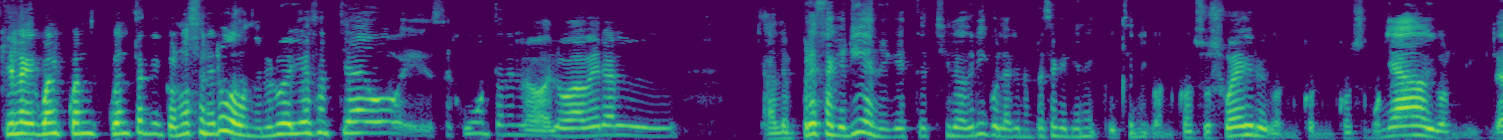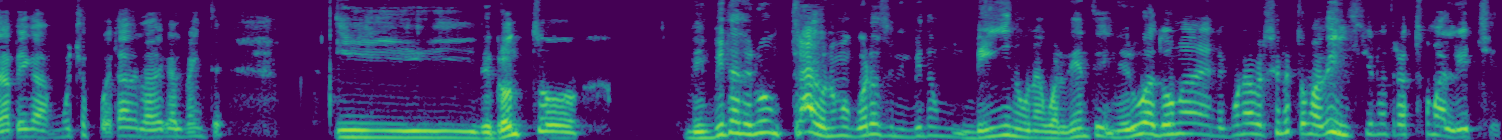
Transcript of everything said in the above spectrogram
que es la que cuenta que conoce a Neruda. Cuando Neruda llega a Santiago, eh, se juntan, lo, lo va a ver al, a la empresa que tiene, que es este Chile Agrícola, que es una empresa que tiene, con, su suegro y con, su cuñado y, con, le da pega a muchos poetas de la década del 20. Y de pronto le invita a Neruda un trago, no me acuerdo si le invita un vino, un aguardiente, y Neruda toma, en algunas versiones toma Bills y en otras toma leche.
